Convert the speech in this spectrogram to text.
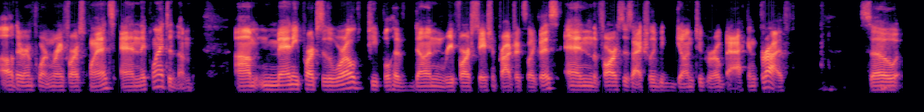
other important rainforest plants, and they planted them. Um, many parts of the world, people have done reforestation projects like this, and the forest has actually begun to grow back and thrive. So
